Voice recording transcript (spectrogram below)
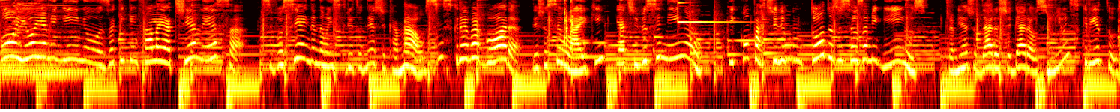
Oi, oi, amiguinhos! Aqui quem fala é a tia Nessa. Se você ainda não é inscrito neste canal, se inscreva agora, deixa seu like e ative o sininho. E compartilhe com todos os seus amiguinhos para me ajudar a chegar aos mil inscritos.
